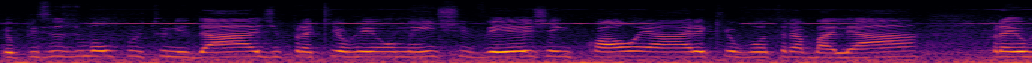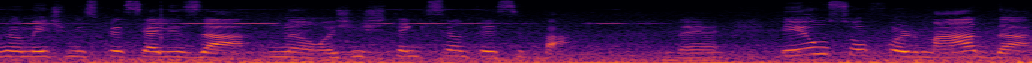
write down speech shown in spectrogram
eu preciso de uma oportunidade para que eu realmente veja em qual é a área que eu vou trabalhar, para eu realmente me especializar. Não, a gente tem que se antecipar. Né? Eu sou formada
